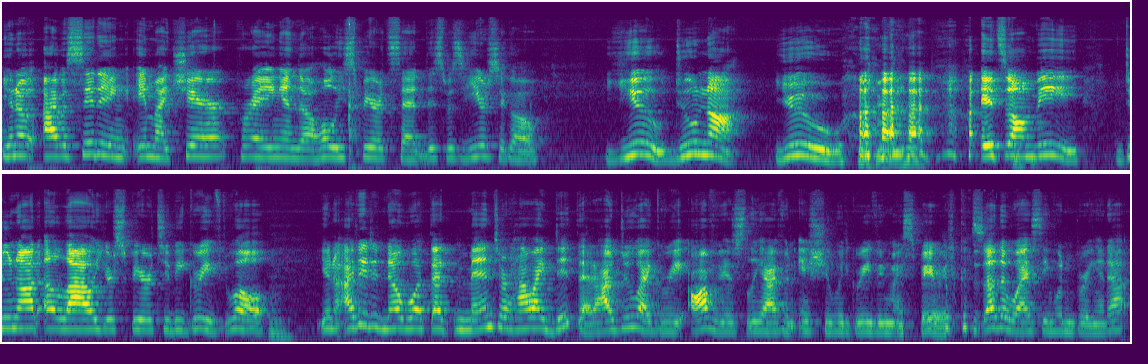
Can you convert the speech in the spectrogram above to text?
you know, I was sitting in my chair praying, and the Holy Spirit said, This was years ago, you do not, you, it's on me. Do not allow your spirit to be grieved. Well, hmm. you know, I didn't know what that meant or how I did that. How do I grieve? Obviously, I have an issue with grieving my spirit because otherwise he wouldn't bring it up.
